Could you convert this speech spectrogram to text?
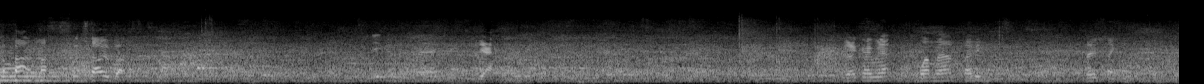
The button must have switched over. Yeah. You okay with that? One round, maybe? Two seconds. Second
